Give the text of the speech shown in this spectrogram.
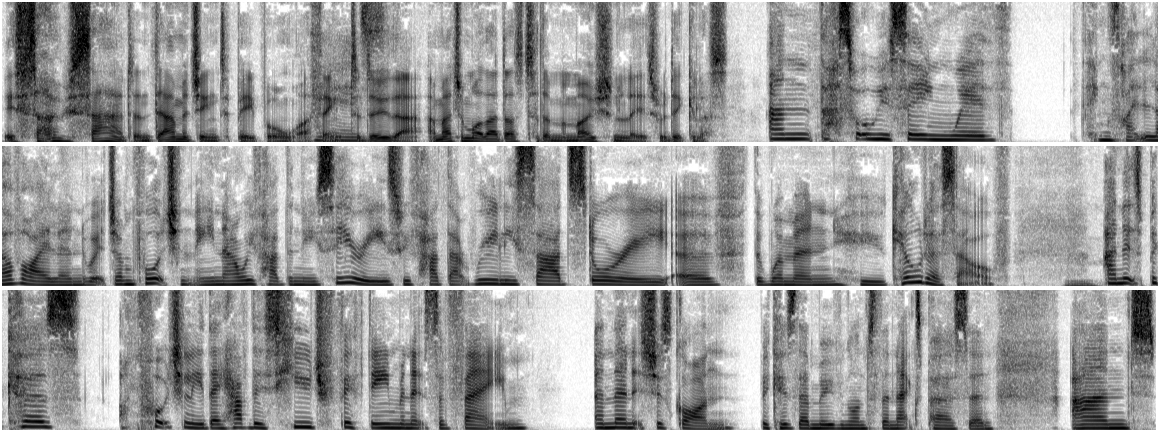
It's so sad and damaging to people, I think, to do that. Imagine what that does to them emotionally. It's ridiculous. And that's what we were seeing with things like Love Island, which unfortunately now we've had the new series, we've had that really sad story of the woman who killed herself. Mm. And it's because unfortunately they have this huge 15 minutes of fame and then it's just gone because they're moving on to the next person. And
